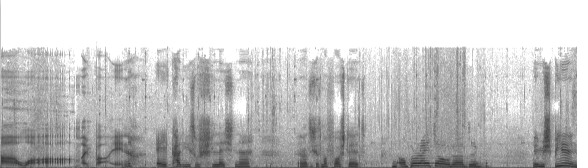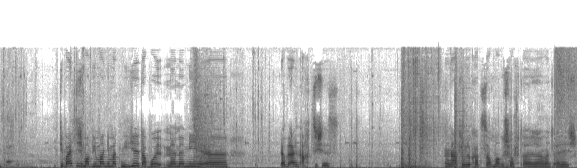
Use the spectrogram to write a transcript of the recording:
Aua, mein Bein. Ey, Kali ist so schlecht, ne? Wenn man sich das mal vorstellt. Ein Operator oder Ding? Im Spielen. Die weiß nicht mal, wie man jemanden hielt, obwohl Mememi äh, Level 81 ist. Na, zum Glück hat es auch mal geschafft, Alter, ganz ehrlich.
